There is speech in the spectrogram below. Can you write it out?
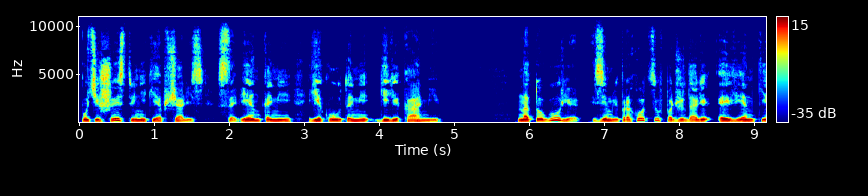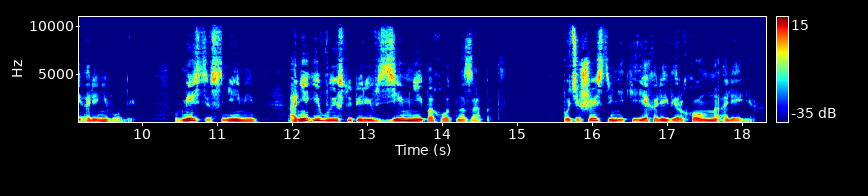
Путешественники общались с эвенками, якутами, геликами. На Тугуре землепроходцев поджидали эвенки-оленеводы. Вместе с ними они и выступили в зимний поход на запад. Путешественники ехали верхом на оленях.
